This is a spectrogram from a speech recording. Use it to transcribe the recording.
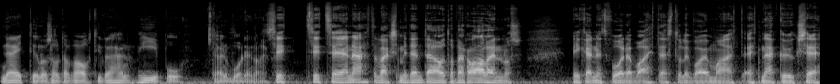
näiden osalta vauhti vähän hiipuu tämän vuoden aikana. Sitten sit se jää nähtäväksi, miten tämä autoveroalennus, mikä nyt vuodenvaihteessa tuli voimaan, että, että näkyykö se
